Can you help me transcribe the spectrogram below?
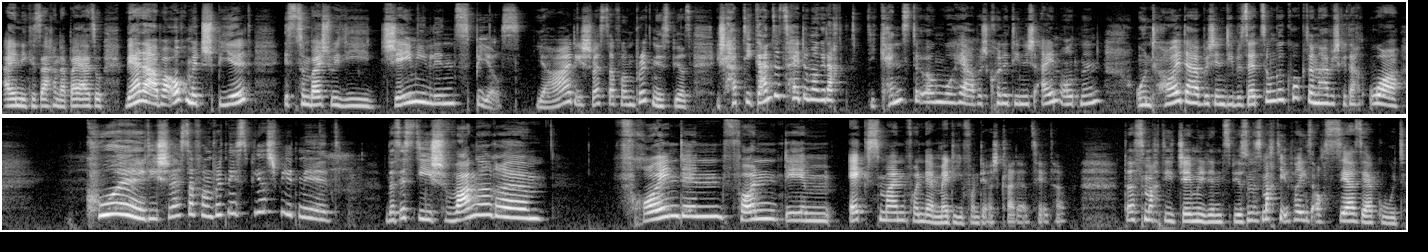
einige Sachen dabei. Also wer da aber auch mitspielt, ist zum Beispiel die Jamie Lynn Spears. Ja, die Schwester von Britney Spears. Ich habe die ganze Zeit immer gedacht, die kennst du irgendwo her, aber ich konnte die nicht einordnen. Und heute habe ich in die Besetzung geguckt und habe ich gedacht, oh, cool, die Schwester von Britney Spears spielt mit. Das ist die schwangere Freundin von dem Ex-Mann von der Maddie, von der ich gerade erzählt habe. Das macht die Jamie Lynn Spears und das macht die übrigens auch sehr, sehr gut.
